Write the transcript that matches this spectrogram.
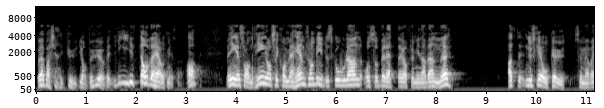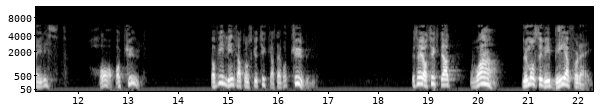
Och jag bara kände Gud jag behöver lite av det här åtminstone. Ja. Men inget sånt och så kom jag hem från bibelskolan och så berättade jag för mina vänner att nu ska jag åka ut som evangelist. Ja vad kul. Jag ville inte att de skulle tycka att det var kul utan jag tyckte att wow nu måste vi be för dig.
